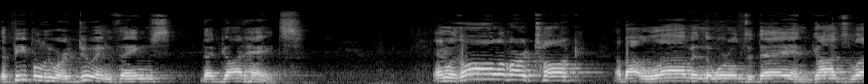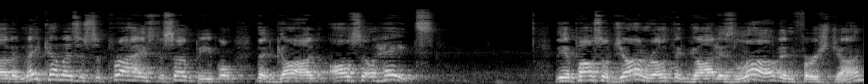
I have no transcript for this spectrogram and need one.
The people who are doing things that God hates. And with all of our talk about love in the world today and God's love, it may come as a surprise to some people that God also hates. The apostle John wrote that God is love in 1 John,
